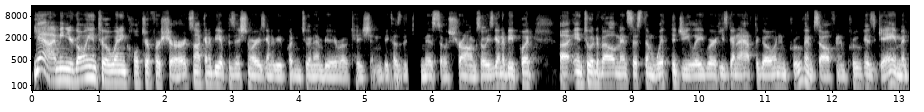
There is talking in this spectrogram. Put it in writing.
Yeah, I mean, you're going into a winning culture for sure. It's not going to be a position where he's going to be put into an NBA rotation because the team is so strong. So he's going to be put uh, into a development system with the G League where he's going to have to go and improve himself and improve his game. And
